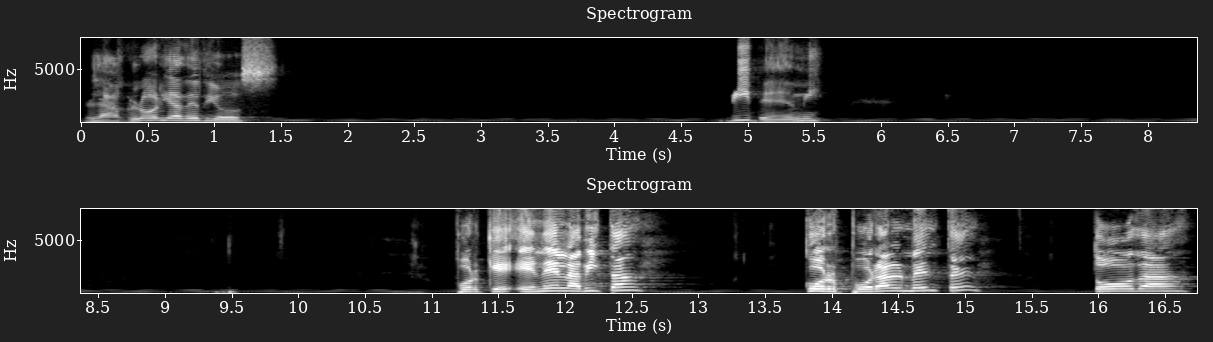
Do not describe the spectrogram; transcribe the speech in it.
La gloria de Dios vive en mí. Porque en Él habita corporalmente toda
